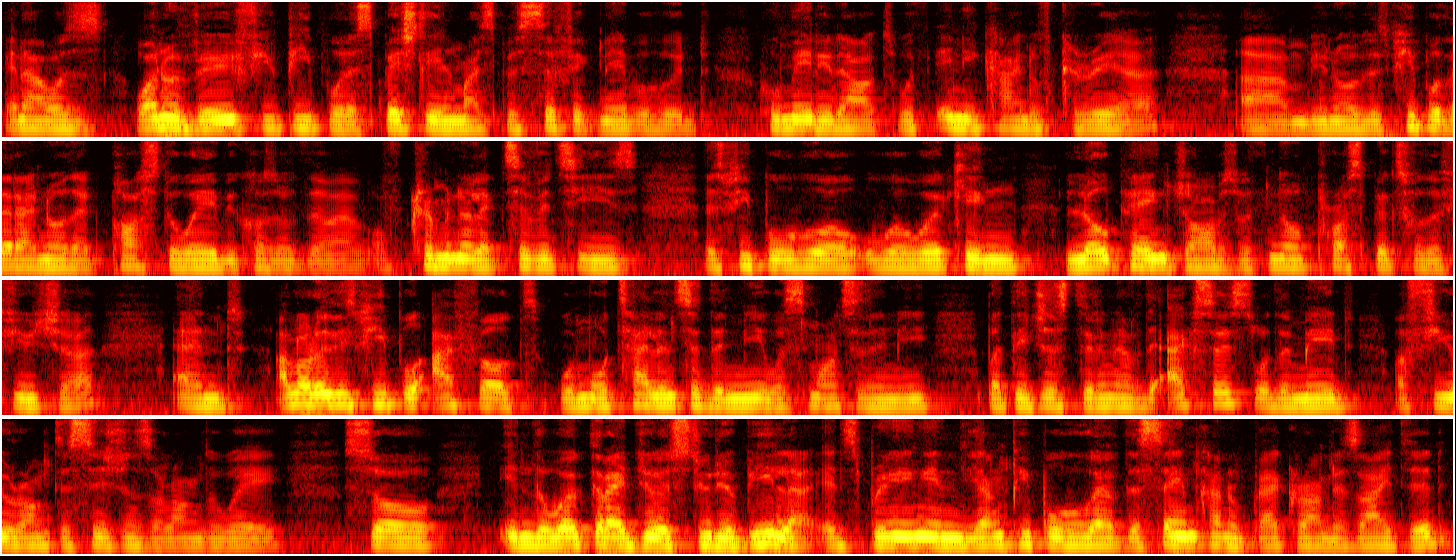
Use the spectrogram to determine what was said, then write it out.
and I was one of very few people, especially in my specific neighborhood, who made it out with any kind of career. Um, you know, there's people that I know that passed away because of the of criminal activities. There's people who are, who are working low-paying jobs with no prospects for the future. And a lot of these people I felt were more talented than me, were smarter than me, but they just didn't have the access or they made a few wrong decisions along the way. So in the work that I do at Studio Bila, it's bringing in young people who have the same kind of background as I did,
